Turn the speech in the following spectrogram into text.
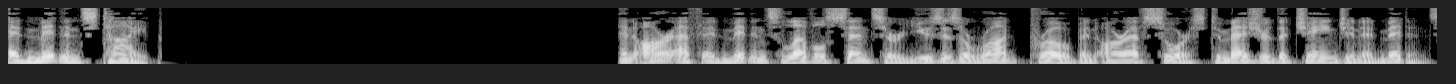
Admittance type An RF admittance level sensor uses a rod probe and RF source to measure the change in admittance.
